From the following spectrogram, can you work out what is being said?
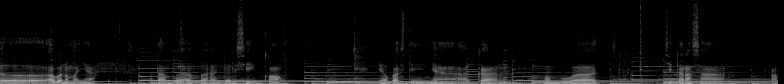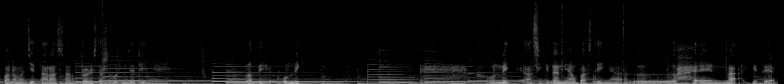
uh, apa namanya tambah bahan dari singkong yang pastinya akan membuat cita rasa apa namanya cita rasa brownies tersebut menjadi lebih unik. Unik asik dan yang pastinya uh, enak gitu ya.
